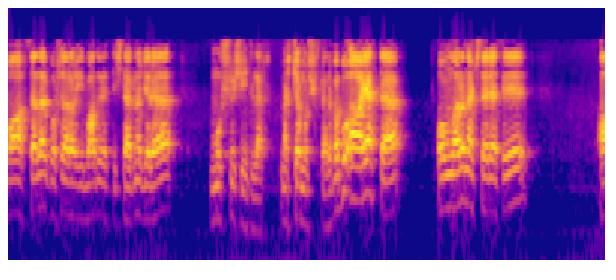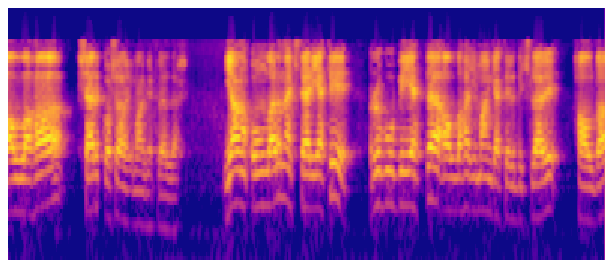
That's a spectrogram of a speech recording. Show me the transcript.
vasitələr qoşaraq ibadət etdiklərinə görə müşrik idilər, Məkkə müşrikləri. Və bu ayət də onların əksəriyyəti Allaha şərik qoşaraq iman gətirərlər. Yəni, onların əksəriyyəti rububiyyətdə Allaha iman gətirdikləri halda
